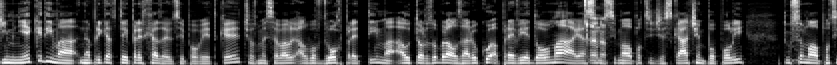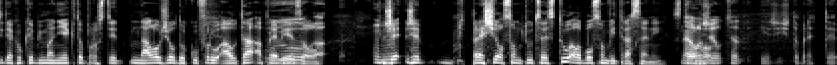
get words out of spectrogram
kým niekedy ma napríklad v tej predchádzajúcej poviedke, čo sme sa bavili, alebo v dvoch predtým, ma autor zobral za ruku a previedol ma a ja som ano. si mal pocit, že skáčem po poli. Tu som mal pocit, ako keby ma niekto proste naložil do kufru auta a previezol. Uh, uh, že, že prešiel som tú cestu, alebo som vytrasený. Z naložil toho. ťa, ježiš, dobre, to je,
